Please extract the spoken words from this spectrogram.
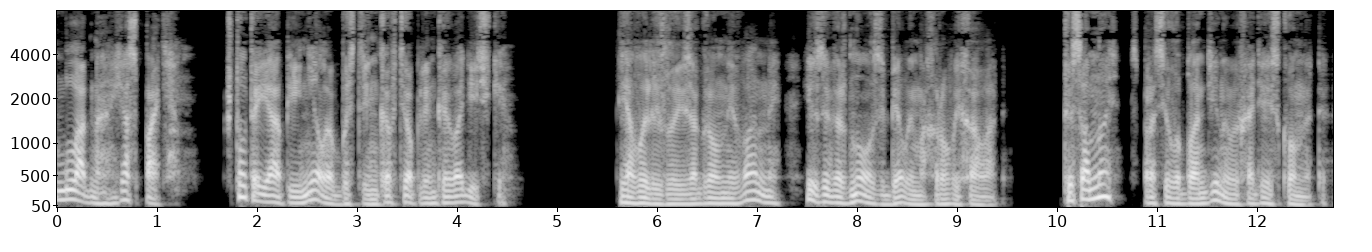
ладно, я спать. Что-то я опьянела быстренько в тепленькой водичке. Я вылезла из огромной ванны и завернулась в белый махровый халат. «Ты со мной?» — спросила блондина, выходя из комнаты.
